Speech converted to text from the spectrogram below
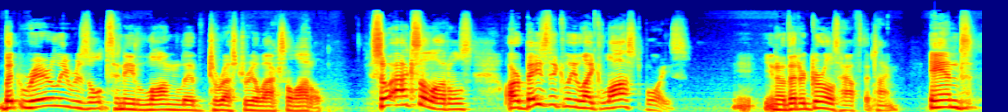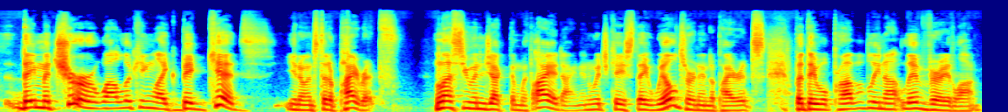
but rarely results in a long-lived terrestrial axolotl. So axolotls are basically like lost boys, you know, that are girls half the time. And they mature while looking like big kids, you know, instead of pirates. Unless you inject them with iodine, in which case they will turn into pirates, but they will probably not live very long.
